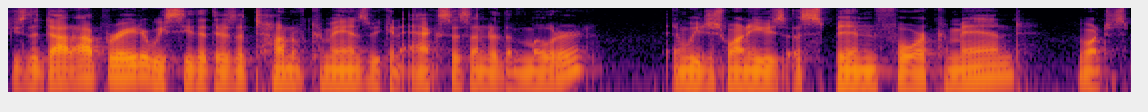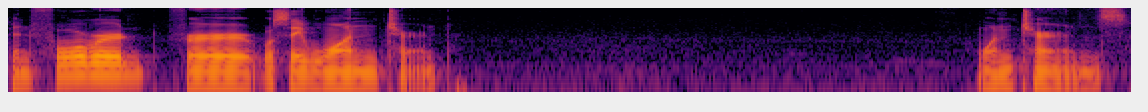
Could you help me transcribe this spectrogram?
Use the dot operator, we see that there's a ton of commands we can access under the motor and we just want to use a spin for command. We want to spin forward for, we'll say one turn. One turns.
